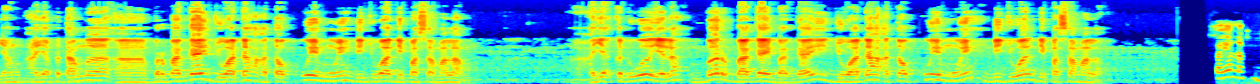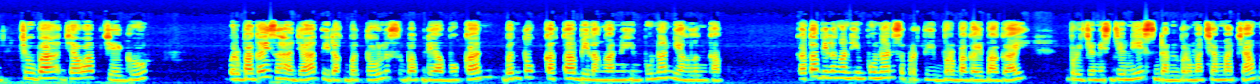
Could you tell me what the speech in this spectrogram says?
Yang ayat pertama uh, berbagai juadah atau kuih muih dijual di pasar malam. Uh, ayat kedua ialah berbagai-bagai juadah atau kuih muih dijual di pasar malam. Saya nak cuba jawab cikgu. Berbagai sahaja tidak betul sebab dia bukan bentuk kata bilangan himpunan yang lengkap. Kata bilangan himpunan seperti berbagai-bagai, berjenis-jenis dan bermacam-macam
